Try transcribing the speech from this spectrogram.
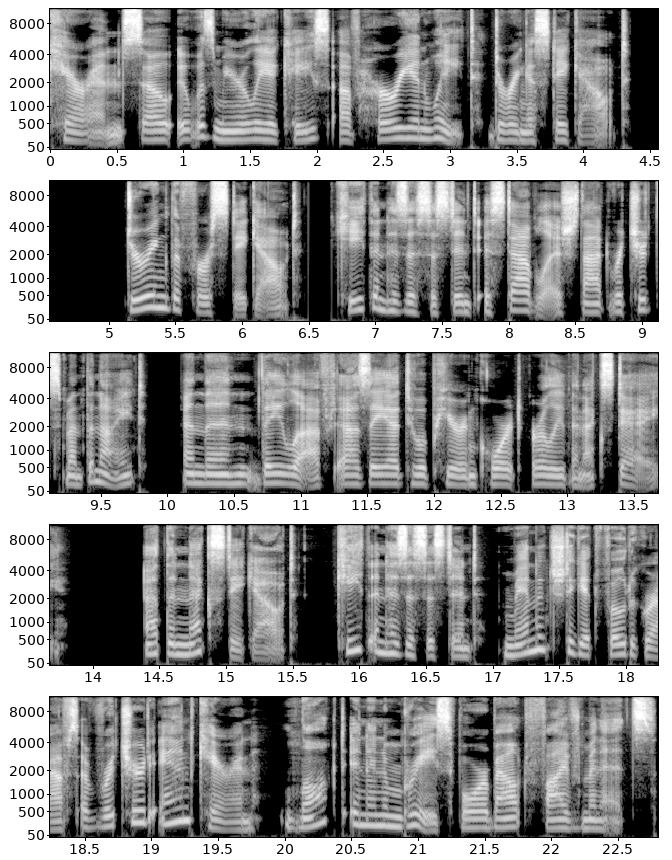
Karen, so it was merely a case of hurry and wait during a stakeout. During the first stakeout, Keith and his assistant established that Richard spent the night, and then they left as they had to appear in court early the next day. At the next stakeout, Keith and his assistant managed to get photographs of Richard and Karen locked in an embrace for about five minutes.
